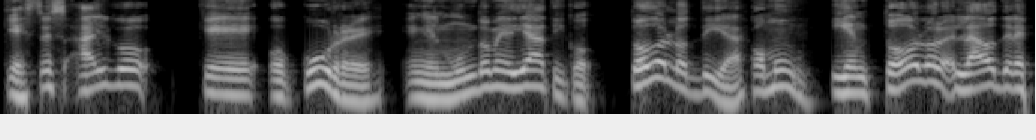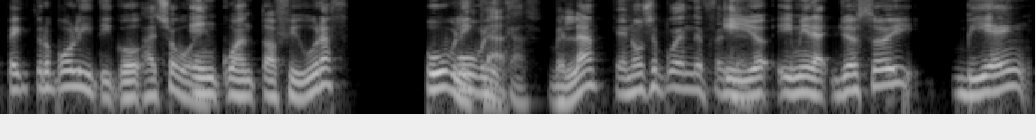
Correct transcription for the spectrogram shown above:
que esto es algo que ocurre en el mundo mediático todos los días común. y en todos los lados del espectro político en cuanto a figuras públicas, Públicas. ¿verdad? Que no se pueden defender. Y yo, y mira, yo soy bien,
